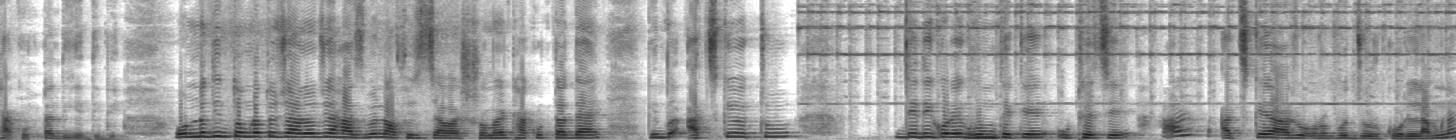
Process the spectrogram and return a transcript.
ঠাকুরটা দিয়ে দিবি। অন্যদিন তোমরা তো জানো যে হাজব্যান্ড অফিস যাওয়ার সময় ঠাকুরটা দেয়, কিন্তু আজকেও একটু দেরি করে ঘুম থেকে উঠেছে। আর আজকে আর ওর ওপর জোর করলাম না।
